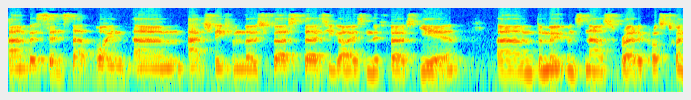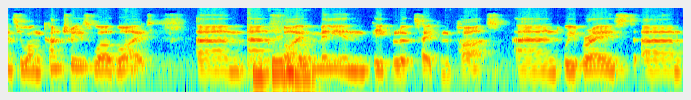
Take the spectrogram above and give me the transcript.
Um, but since that point, um, actually, from those first 30 guys in the first year, um, the movement's now spread across 21 countries worldwide, um, and Incredible. 5 million people have taken part. And we've raised um,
